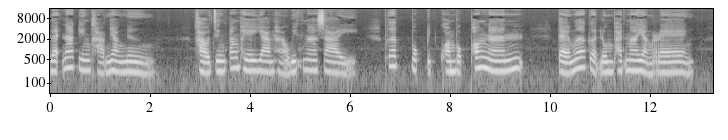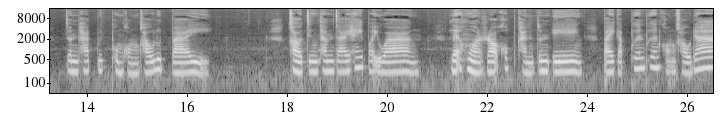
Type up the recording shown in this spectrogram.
และน่ากรงขามอย่างหนึ่ง เขาจึงต้องพยายามหาวิกมาใส่ เพื่อปกปิดความบกพร่องนั้น แต่เมื่อเกิดลมพัดมาอย่างแรง จนพัดวิกผมของเขาหลุดไป เขาจึงทำใจให้ปล่อยวาง และหัวเราะขบขันตนเอง ไปกับเพื่อนๆของเขาได้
